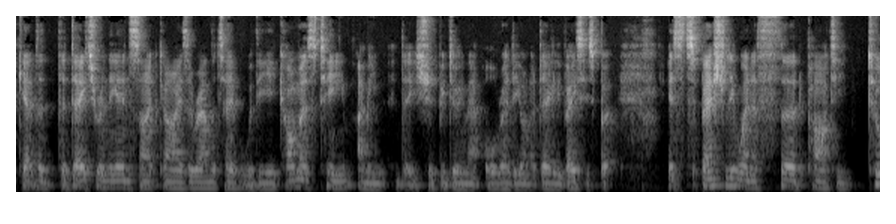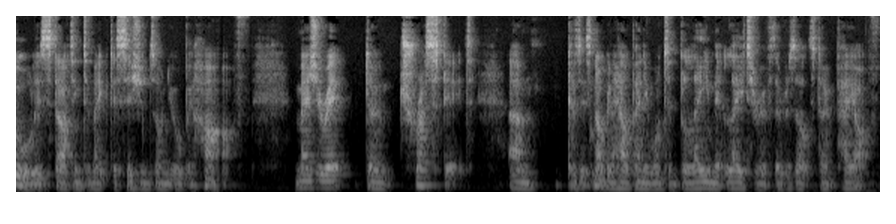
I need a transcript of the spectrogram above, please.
Get the, the data and the insight guys around the table with the e commerce team. I mean, they should be doing that already on a daily basis, but especially when a third party tool is starting to make decisions on your behalf. Measure it, don't trust it, because um, it's not going to help anyone to blame it later if the results don't pay off.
